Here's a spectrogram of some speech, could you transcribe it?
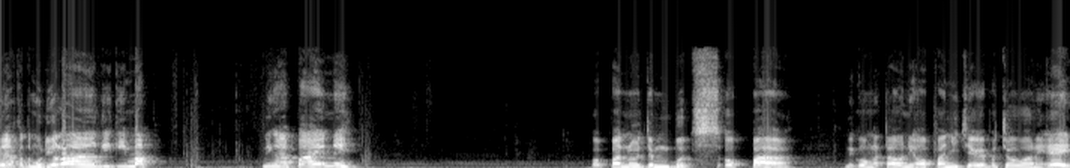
Ya, ketemu dia lagi, Kimak. Ini ngapain nih? Opa no jembuts, opa. Ini gua nggak tahu nih opanya cewek apa cowok nih. Eh.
